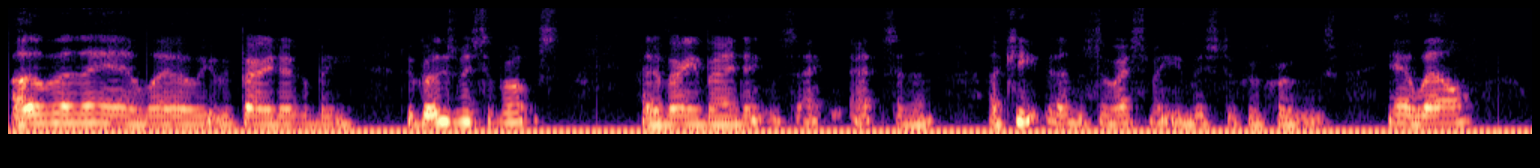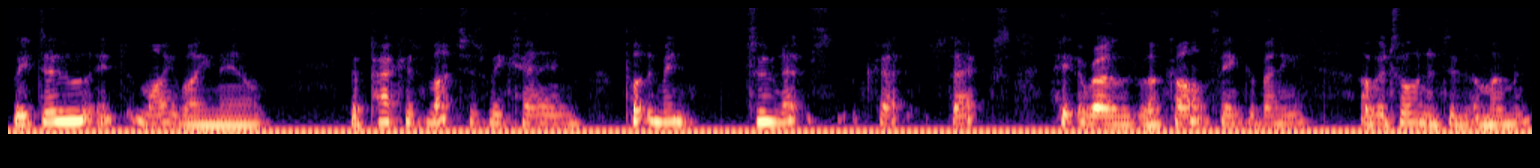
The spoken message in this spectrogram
Over there, where we buried Ogilvy. The Groves, Mr. Brooks, had a very bad accident. I keep um, underestimating you, Mr. Cruz. Yeah, well, we do it my way now. We pack as much as we can, put them in two net stacks, hit the road. I can't think of any other alternative at the moment.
